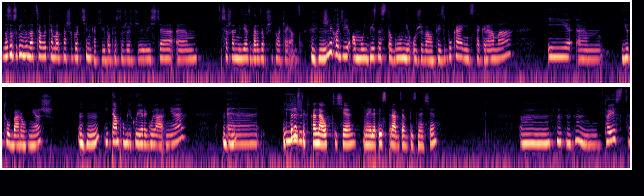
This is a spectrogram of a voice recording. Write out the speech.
no ze względu na cały temat naszego odcinka, czyli po prostu rzeczywiście social media jest bardzo przytłaczające. Mhm. Jeżeli chodzi o mój biznes, to głównie używam Facebooka, Instagrama i um, YouTube'a również. Mhm. I tam publikuję regularnie. Mhm. E, I który z tych kanałów Ci się najlepiej sprawdza w biznesie? Hmm, to jest...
